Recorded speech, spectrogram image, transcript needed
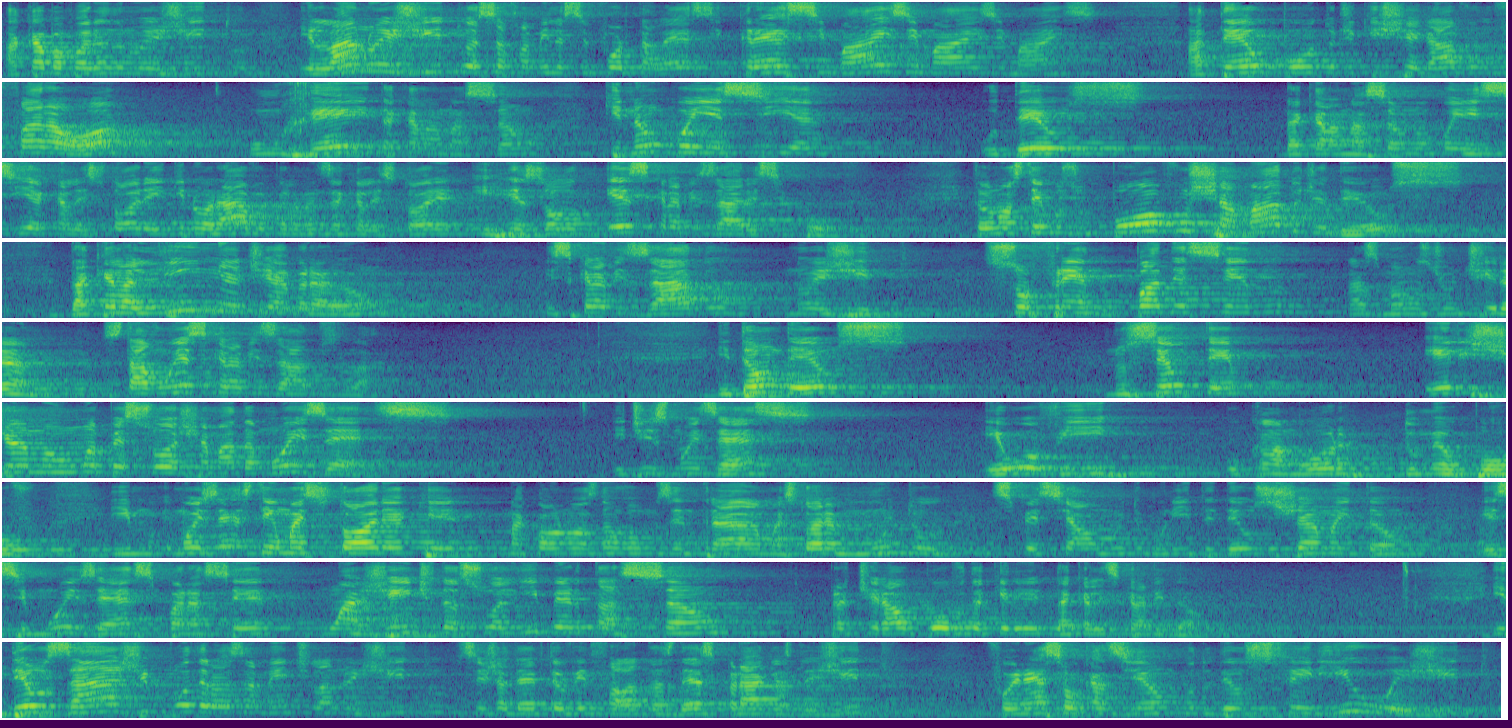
Acaba parando no Egito e lá no Egito essa família se fortalece, cresce mais e mais e mais, até o ponto de que chegava um faraó, um rei daquela nação, que não conhecia o Deus daquela nação, não conhecia aquela história, ignorava pelo menos aquela história e resolve escravizar esse povo. Então nós temos o povo chamado de Deus, daquela linha de Abraão, escravizado no Egito, sofrendo, padecendo nas mãos de um tirano. Estavam escravizados lá. Então Deus, no seu tempo, ele chama uma pessoa chamada Moisés e diz: Moisés, eu ouvi o clamor do meu povo. E Moisés tem uma história que, na qual nós não vamos entrar, uma história muito especial, muito bonita, e Deus chama então esse Moisés para ser um agente da sua libertação, para tirar o povo daquele, daquela escravidão. E Deus age poderosamente lá no Egito, você já deve ter ouvido falar das dez pragas do Egito. Foi nessa ocasião quando Deus feriu o Egito,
